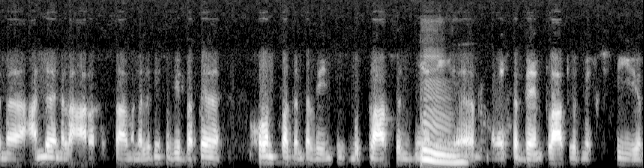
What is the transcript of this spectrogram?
in 'n hande in hulle hare gestaan want hulle het nie geweet watter grondpad intervensies moet plaasvind nie. Mm. Die uh, minister Ben Plaat het my gestuur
